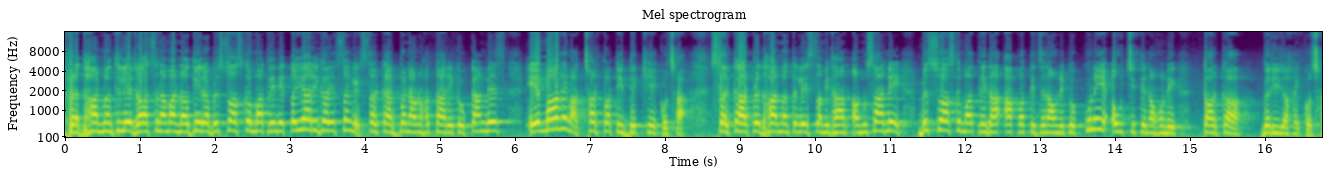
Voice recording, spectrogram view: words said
प्रधानमन्त्रीले राजीनामा नदिएर विश्वासको मत लिने तयारी गरेसँगै सरकार बनाउन हतारेको काङ्ग्रेस एमालेमा छटपट्टि देखिएको छ। सरकार प्रधानमन्त्रीले संविधान अनुसार नै विश्वासको मत लिँदा आपत्ति जनाउनेको कुनै औचित्य नहुने तर्क गरिरहेको छ।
